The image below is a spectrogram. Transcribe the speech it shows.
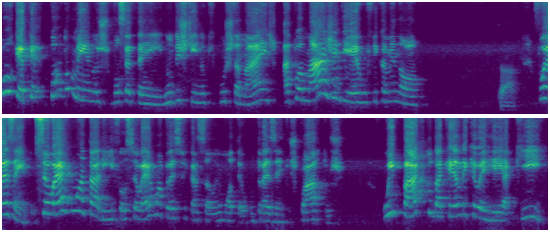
Por quê? Porque quanto menos você tem no destino que custa mais, a tua margem de erro fica menor. Tá. Por exemplo, se eu erro uma tarifa ou se eu erro uma precificação em um hotel com 300 quartos, o impacto daquele que eu errei aqui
